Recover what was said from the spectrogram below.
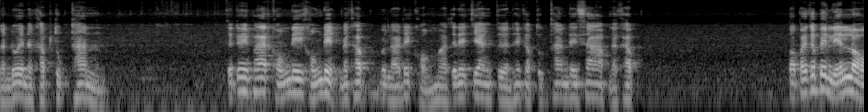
กันด้วยนะครับ ทุกท่าน จะได้พลาดของดีของเด็ดนะครับ เวลาได้ของมาจะได้แจ้งเตือนให้กับทุกท่านได้ทราบนะครับ ต่อไปก็เป็นเหรียญหล่อ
